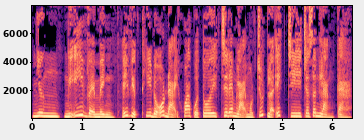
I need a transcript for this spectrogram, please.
Nhưng nghĩ về mình thấy việc thi đỗ đại khoa của tôi chưa đem lại một chút lợi ích chi cho dân làng cả.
